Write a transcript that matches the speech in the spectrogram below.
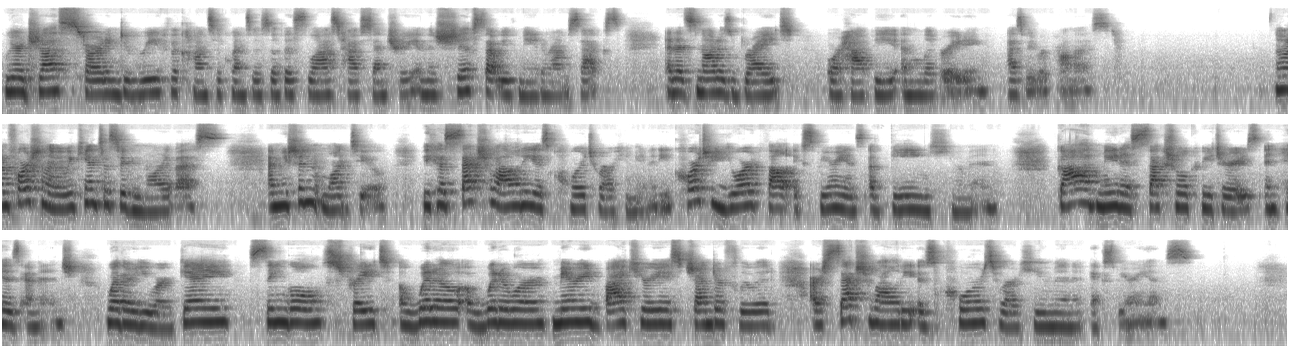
We are just starting to reap the consequences of this last half century and the shifts that we've made around sex, and it's not as bright or happy and liberating as we were promised. Now, unfortunately, we can't just ignore this, and we shouldn't want to, because sexuality is core to our humanity, core to your felt experience of being human. God made us sexual creatures in His image. Whether you are gay, single, straight, a widow, a widower, married, bi-curious, gender fluid, our sexuality is core to our human experience.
